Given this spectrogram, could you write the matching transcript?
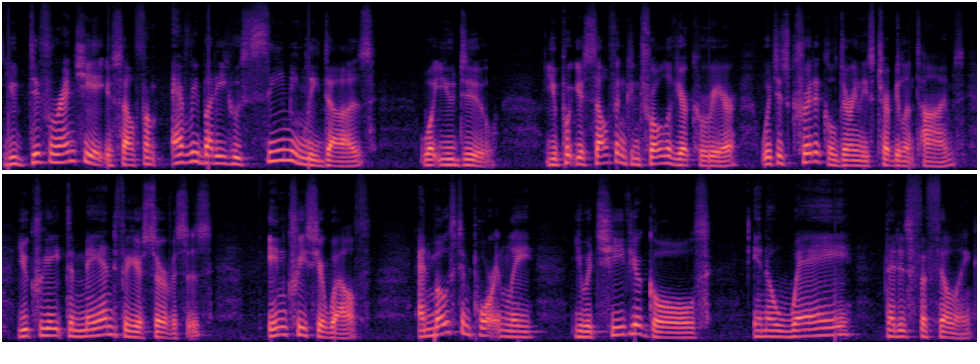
You differentiate yourself from everybody who seemingly does what you do. You put yourself in control of your career, which is critical during these turbulent times. You create demand for your services, increase your wealth, and most importantly, you achieve your goals in a way that is fulfilling.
